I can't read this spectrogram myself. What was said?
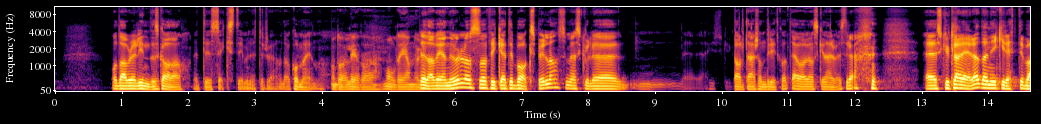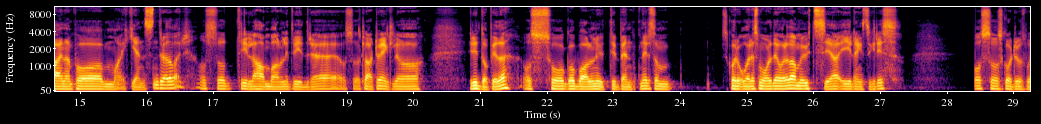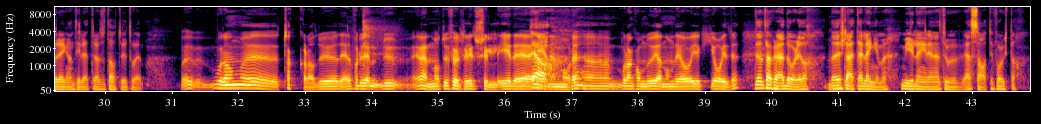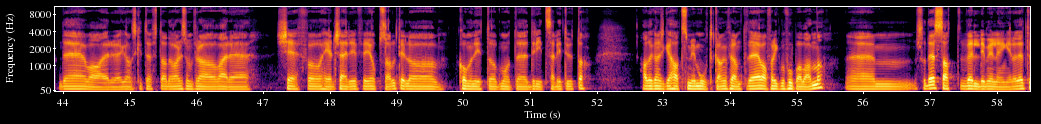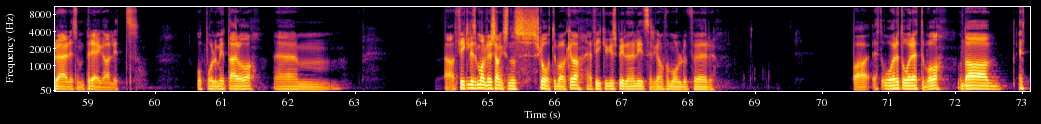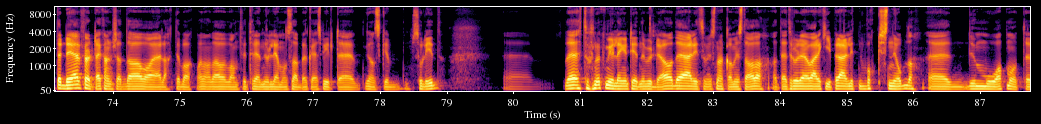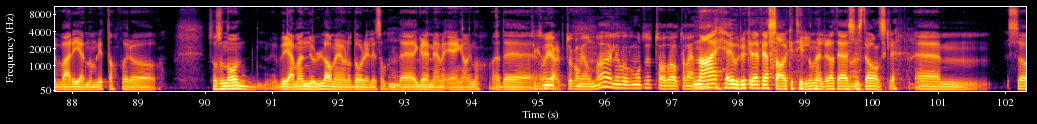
Og da ble Linde skada etter 60 minutter, tror jeg. Og da kom jeg inn. Og da leda Molde 1-0? Leda vi 1-0, og så fikk jeg tilbakespill da, som jeg skulle Jeg husker ikke alt det her sånn dritgodt, jeg var ganske nervøs, tror jeg. Jeg skulle klarere, den gikk rett i beina på Mike Jensen, tror jeg det var. Og så trilla han ballen litt videre, og så klarte vi egentlig å rydde opp i det. Og så går ballen ut til Bentner, som skårer årets mål det året, da, med utsida i lengste kryss. Og så skåret Rosenborg en gang til etter, og så tapte vi 2-1. Hvordan uh, takla du det? For du, du, Jeg regner med at du følte litt skyld i det ja. ene målet. Uh, hvordan kom du gjennom det og gikk videre? Det takla jeg dårlig, da. Det sleit jeg lenge med. Mye lenger enn jeg tror jeg sa til folk. da. Det var ganske tøft. da. Det var liksom fra å være sjef og helt sheriff i Oppsal til å komme dit og på en måte drite seg litt ut. da. Hadde kanskje ikke hatt så mye motgang fram til det, i hvert fall ikke på fotballbanen. da. Um, så det satt veldig mye lenger, og det tror jeg liksom prega litt oppholdet mitt der òg, da. Um, ja, jeg fikk liksom aldri sjansen til å slå tilbake, da. Jeg fikk jo ikke spille en eliteseriekamp for Molde før et år, et år etterpå, da. Og da, etter det følte jeg kanskje at da var jeg lagt tilbake meg. Da, da vant vi 3-0 hjemme hos Stabæk, og jeg spilte ganske solid. Uh, det tok nok mye lengre tid enn det burde, og det er litt som vi snakka om i stad. At jeg tror det å være keeper er en litt voksen jobb. da. Eh, du må på en måte være igjennom litt da, for å Sånn som nå bryr jeg meg null om jeg gjør noe dårlig. liksom. Mm. Det glemmer jeg med en gang. da. Det... Fikk du noe hjelp til å komme gjennom det, eller måtte du ta det alt alene? Nei, jeg gjorde jo ikke det, for jeg sa jo ikke til noen heller at jeg syntes det var vanskelig. Um, så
